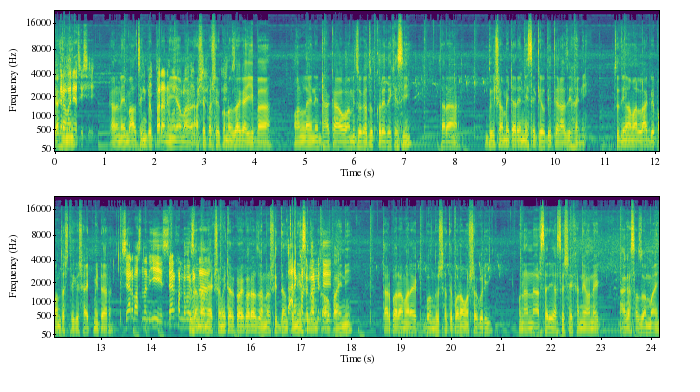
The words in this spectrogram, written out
কাহিনী। কারণ এই মালচিং পেপার আমি আমার আশেপাশে কোনো জায়গায় বা অনলাইনে ঢাকাও আমি যোগাযোগ করে দেখেছি। তারা দুইশো মিটারের নিচে কেউ দিতে রাজি হয়নি। যদিও আমার লাগবে পঞ্চাশ থেকে ষাট মিটার। এজন্য আমি একশো মিটার ক্রয় করার জন্য সিদ্ধান্ত নিয়েছিলাম তাও পাইনি। তারপর আমার এক বন্ধুর সাথে পরামর্শ করি। ওনার নার্সারি আছে, সেখানে অনেক আগাছা জন্মায়।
